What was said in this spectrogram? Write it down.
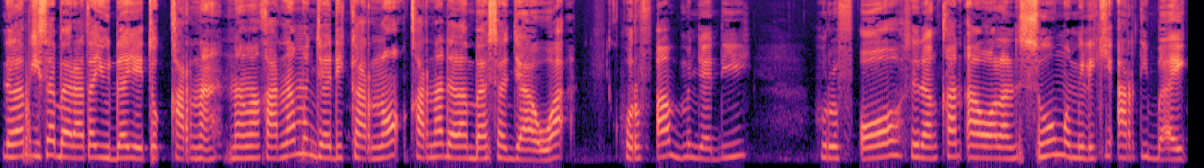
dalam kisah Barata Yuda yaitu Karna. Nama Karna menjadi Karno karena dalam bahasa Jawa huruf A menjadi huruf O, sedangkan awalan su memiliki arti baik.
